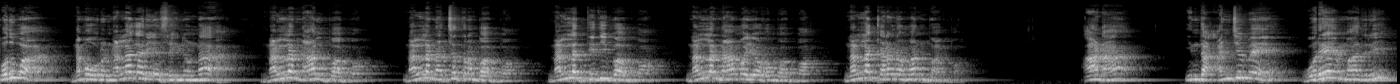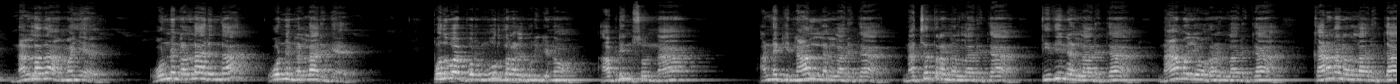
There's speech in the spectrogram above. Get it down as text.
பொதுவாக நம்ம ஒரு நல்ல காரியம் செய்யணும்னா நல்ல நாள் பார்ப்போம். நல்ல நட்சத்திரம் பார்ப்போம். நல்ல திதி பார்ப்போம். நல்ல நாம யோகம் பார்ப்போம். நல்ல கரணமான்னு பார்ப்போம். ஆனால் இந்த அஞ்சுமே ஒரே மாதிரி நல்லதாக அமையாது. ஒன்று நல்லா இருந்தால் ஒன்று நல்லா இருக்காது. பொதுவாக இப்போ ஒரு மூர்த்த நாள் குறிக்கணும் அப்படின்னு சொன்னால் அன்னைக்கு நாள் நல்லா இருக்கா? நட்சத்திரம் நல்லா இருக்கா? திதி நல்லா இருக்கா? நாம யோகம் நல்லா இருக்கா? கரணம் நல்லா இருக்கா?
